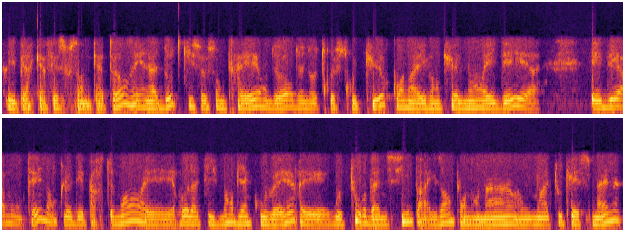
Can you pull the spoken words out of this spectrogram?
Ripper Café 74. Et il y en a d'autres qui se sont créés en dehors de notre structure, qu'on a éventuellement aidé à, monter. Donc le département est relativement bien couvert. Et autour d'Annecy, par exemple, on en a un au moins toutes les semaines.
